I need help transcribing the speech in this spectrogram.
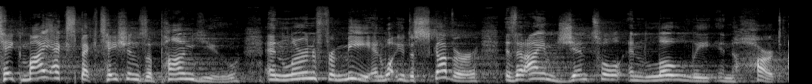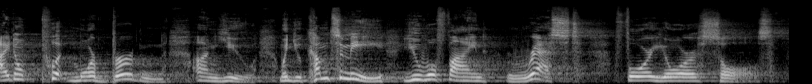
Take my expectations upon you and learn from me. And what you discover is that I am gentle and lowly in heart. I don't put more burden on you. When you come to me, you will find rest for your souls.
